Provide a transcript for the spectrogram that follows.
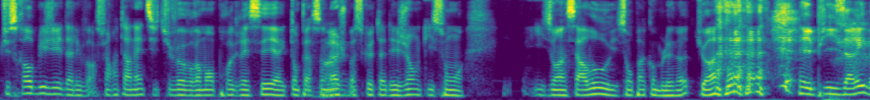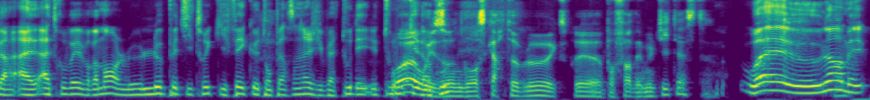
tu seras obligé d'aller voir sur Internet si tu veux vraiment progresser avec ton personnage, Ouais. parce que tu as des gens qui sont, ils ont un cerveau, ils sont pas comme le nôtre, tu vois. et puis, ils arrivent à, à- à trouver vraiment le, le petit truc qui fait que ton personnage, il va tout, dé- tout Ouais, ou ils coup. ont une grosse carte bleue exprès euh, pour faire des multitests. Ouais, euh, non, Ouais. mais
